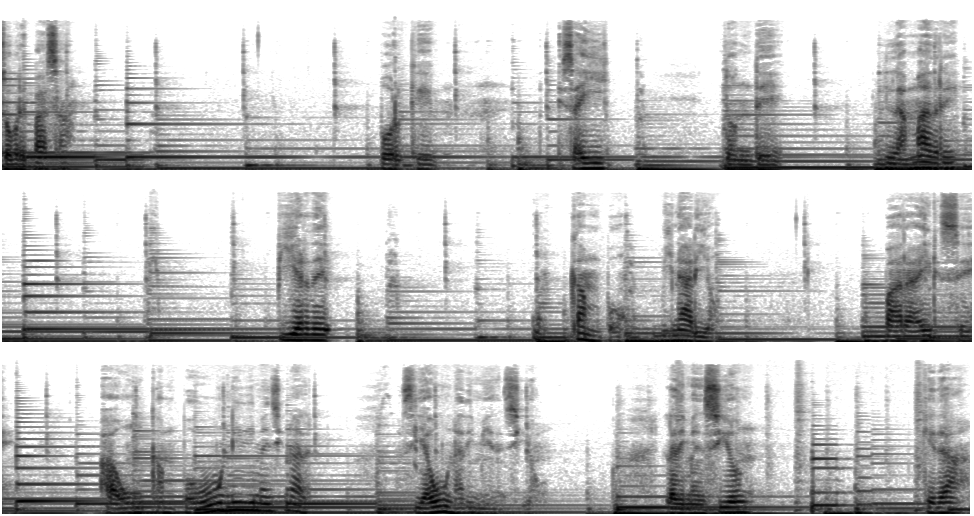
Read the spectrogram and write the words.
Sobrepasa porque es ahí donde la madre pierde un campo binario para irse a un campo unidimensional, hacia una dimensión. La dimensión que da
